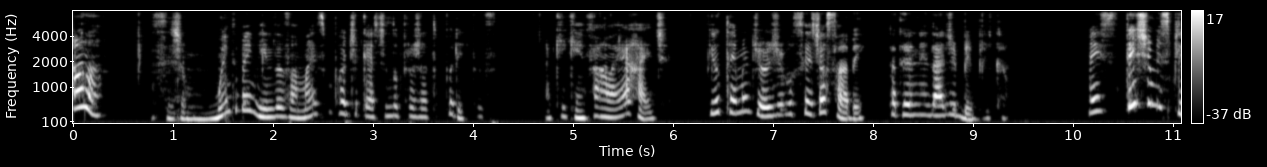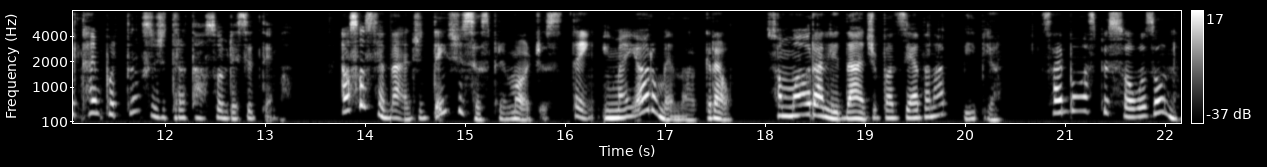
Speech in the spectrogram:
Olá! Sejam muito bem-vindas a mais um podcast do Projeto Puritas. Aqui quem fala é a Heidi. E o tema de hoje vocês já sabem: paternidade bíblica. Mas deixe-me explicar a importância de tratar sobre esse tema. A sociedade, desde seus primórdios, tem, em maior ou menor grau, sua moralidade baseada na Bíblia, saibam as pessoas ou não.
